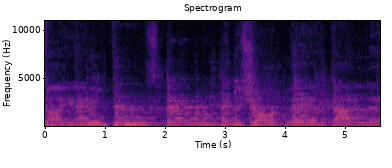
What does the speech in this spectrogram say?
Side of fools in a short-lived godless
